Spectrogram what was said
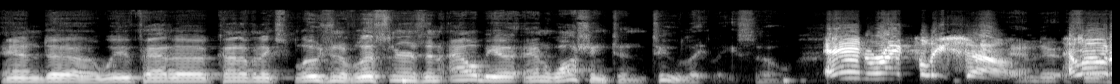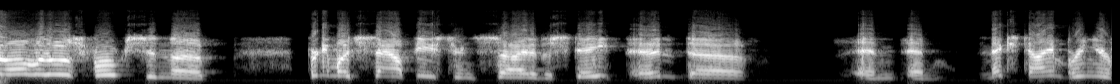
and uh, we've had a kind of an explosion of listeners in Albia and Washington too lately. So, and rightfully so. And, uh, Hello so, to all of those folks in the pretty much southeastern side of the state, and uh, and and next time bring your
